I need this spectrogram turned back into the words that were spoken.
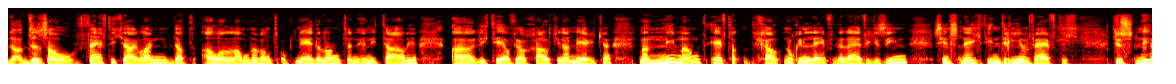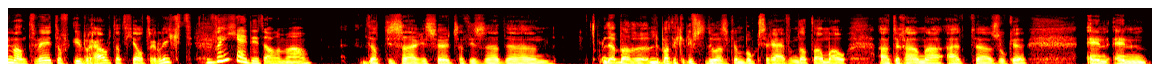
Het is al 50 jaar lang dat alle landen, want ook Nederland en, en Italië... Uh, ligt heel veel goud in Amerika. Maar niemand heeft dat goud nog in levende lijven gezien sinds 1953. Dus niemand weet of überhaupt dat geld er ligt. Hoe weet jij dit allemaal? Dat is research, dat is uh, de... De, wat ik het liefste doe als ik een boek schrijf... om dat allemaal te gaan uitzoeken. en, en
